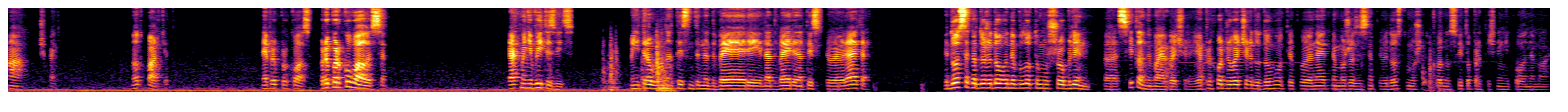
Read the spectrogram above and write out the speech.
А, чекай. Not parked. Не припаркувалися. Припаркувалися. Як мені вийти звідси? Мені треба було натиснути на двері, на двері натиснути, виявляєте? Відосика дуже довго не було, тому що, блін, е, світла немає ввечері. Я приходжу ввечері додому, типу, я навіть не можу засняти відос, тому що типу, ну, світла практично ніколи немає.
